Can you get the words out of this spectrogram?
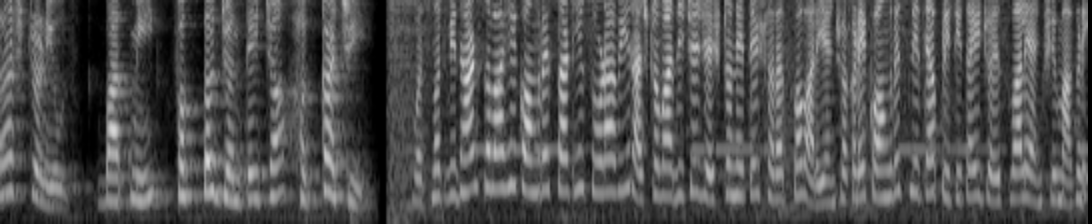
महाराष्ट्र न्यूज. बातमी फक्त जनतेच्या हक्काची. वसमत विधानसभा ही काँग्रेससाठी सोडावी राष्ट्रवादीचे ज्येष्ठ नेते शरद पवार यांच्याकडे काँग्रेस नेत्या प्रीतीताई जयस्वाल यांची मागणी.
